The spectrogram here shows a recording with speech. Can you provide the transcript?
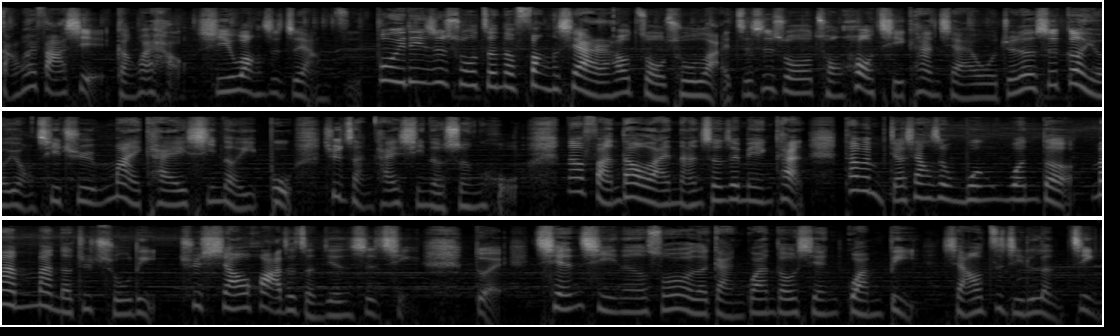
赶快发泄，赶快好，希望是这样子，不一定是说真的放下然后走出来，只是说从后期看起来，我觉得是更有勇气去迈开新的一步，去展开新的生活。那反倒来男生这边看，他们比较像是温温的，慢慢的去。处理去消化这整件事情，对前期呢，所有的感官都先关闭，想要自己冷静，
